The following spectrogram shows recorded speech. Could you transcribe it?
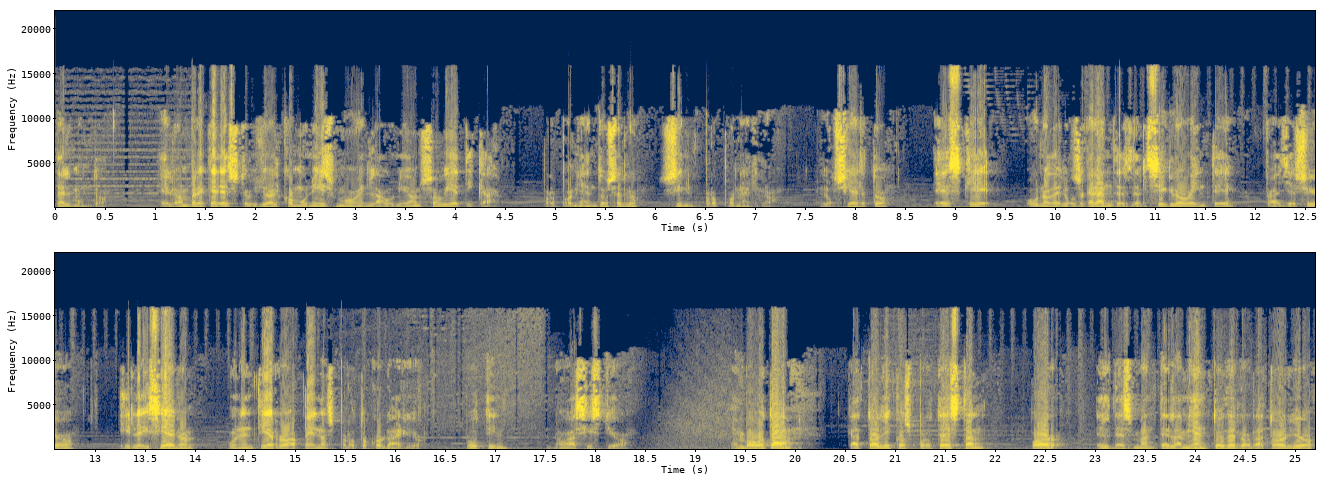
del mundo, el hombre que destruyó el comunismo en la Unión Soviética, proponiéndoselo sin proponerlo. Lo cierto es que uno de los grandes del siglo XX falleció y le hicieron un entierro apenas protocolario Putin no asistió. En Bogotá, católicos protestan por el desmantelamiento del oratorio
